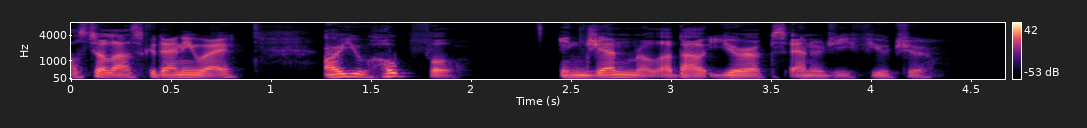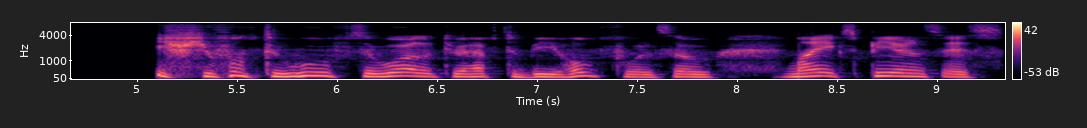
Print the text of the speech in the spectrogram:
I'll still ask it anyway. Are you hopeful in general about Europe's energy future? if you want to move the world, you have to be hopeful. So my experience is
